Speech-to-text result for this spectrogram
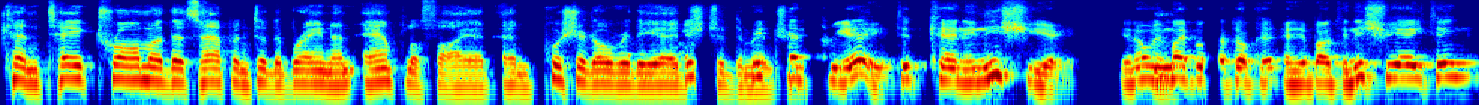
can take trauma that's happened to the brain and amplify it and push it over the edge to dementia? It can create, it can initiate you know, in hmm. my book, I talk uh, about initiating,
